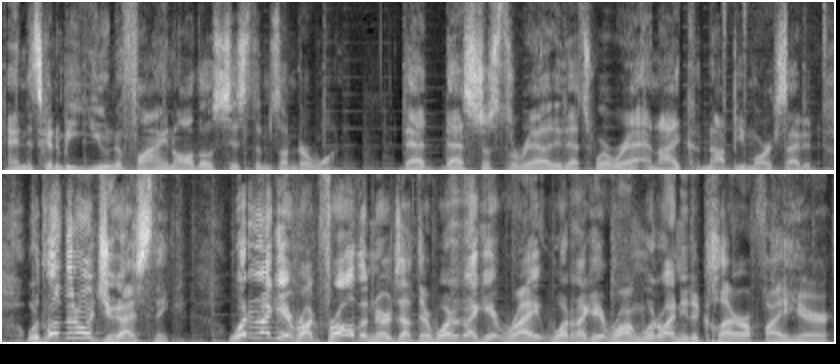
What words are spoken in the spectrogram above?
and it's going to be unifying all those systems under one. That that's just the reality. That's where we're at, and I could not be more excited. Would love to know what you guys think. What did I get wrong? For all the nerds out there, what did I get right? What did I get wrong? What do I need to clarify here?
